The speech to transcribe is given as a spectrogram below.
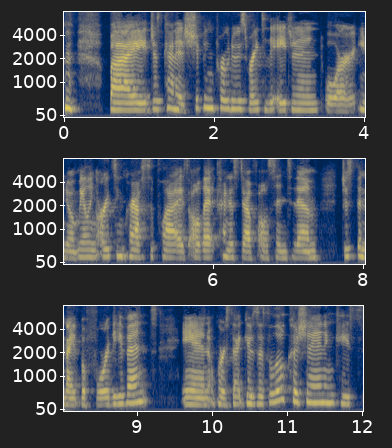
by just kind of shipping produce right to the agent or, you know, mailing arts and crafts supplies, all that kind of stuff. I'll send to them just the night before the event. And of course, that gives us a little cushion in case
